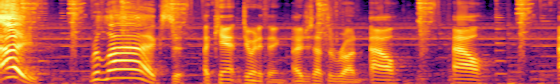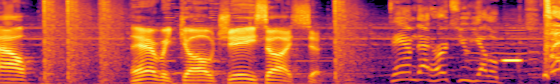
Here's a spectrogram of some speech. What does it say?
Hey! Relax! I can't do anything. I just have to run. Ow. Ow. Ow. There we go. Jesus. Damn, that hurts you, yellow bitch.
